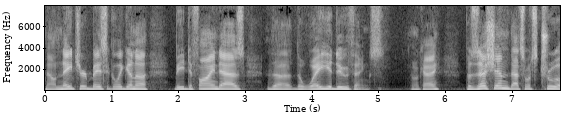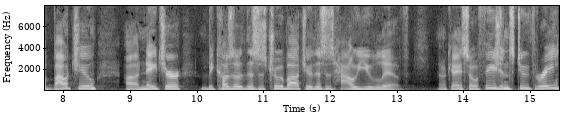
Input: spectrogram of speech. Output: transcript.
Now, nature basically going to be defined as the, the way you do things. Okay? Position, that's what's true about you. Uh, nature, because of this is true about you, this is how you live. Okay, so Ephesians 2 3,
